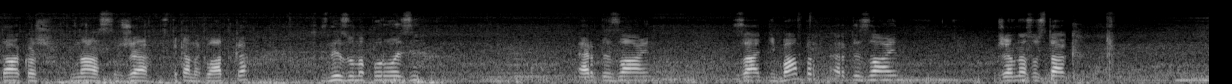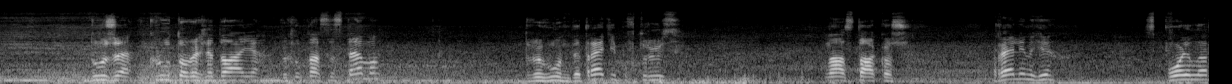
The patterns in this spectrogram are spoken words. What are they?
Також у нас вже така накладка знизу на порозі. R-Design. Задній бампер R-Design. Вже в нас ось так дуже круто виглядає вихлопна система. Двигун D3, повторюсь. У нас також релінги, спойлер.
